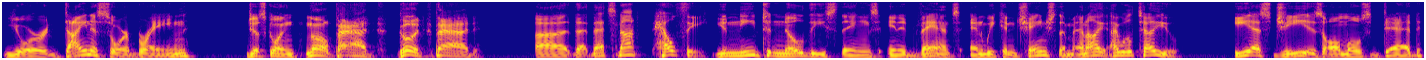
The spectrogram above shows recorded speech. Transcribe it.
your dinosaur brain just going, no, bad, good, bad. Uh, that that's not healthy. You need to know these things in advance, and we can change them. And I, I will tell you, ESG is almost dead.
